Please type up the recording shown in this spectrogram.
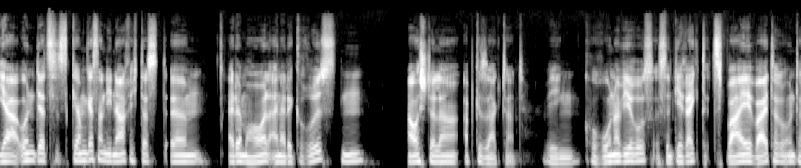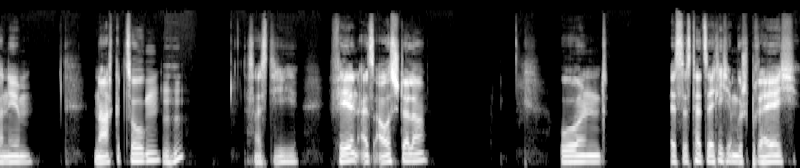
Ja, und jetzt kam gestern die Nachricht, dass ähm, Adam Hall, einer der größten Aussteller, abgesagt hat wegen Coronavirus. Es sind direkt zwei weitere Unternehmen nachgezogen. Mhm. Das heißt, die fehlen als Aussteller. Und es ist tatsächlich im Gespräch,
